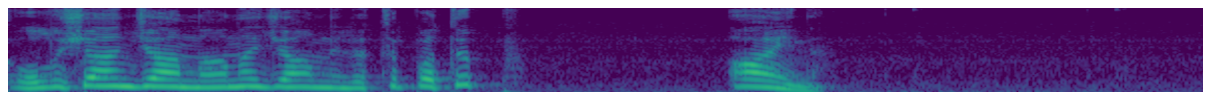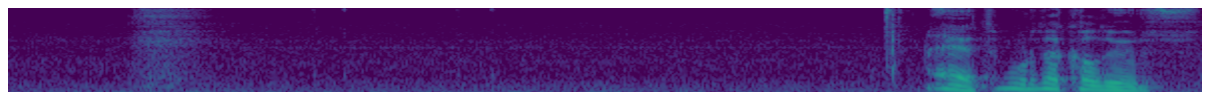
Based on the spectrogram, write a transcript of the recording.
Oluşan canlı ana canlıyla tıpatıp aynı. Evet burada kalıyoruz.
